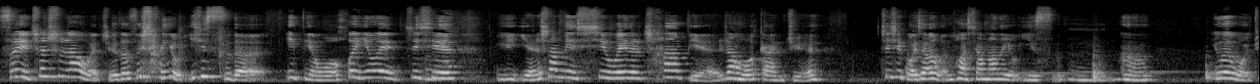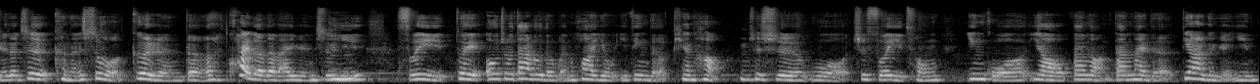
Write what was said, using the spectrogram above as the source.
所以这是让我觉得非常有意思的一点。我会因为这些。语言上面细微的差别，让我感觉这些国家的文化相当的有意思。嗯嗯，因为我觉得这可能是我个人的快乐的来源之一，所以对欧洲大陆的文化有一定的偏好。这是我之所以从英国要搬往丹麦的第二个原因。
